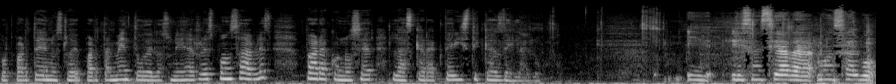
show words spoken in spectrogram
por parte de nuestro departamento de las unidades responsables para conocer las características del alumno. licenciada Monsalvo,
